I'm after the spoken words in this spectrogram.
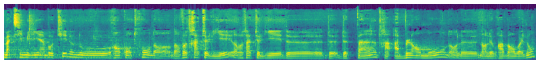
Maximilien Bautier, nous nous rencontrons dans, votre atelier, dans votre atelier de, peintre à Blancmont, dans le, dans le Brabant wallon.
